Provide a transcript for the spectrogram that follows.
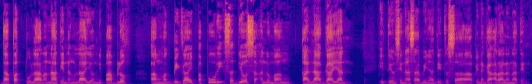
Dapat tularan natin ang layon ni Pablo ang magbigay papuri sa Diyos sa anumang kalagayan. Ito yung sinasabi niya dito sa pinag-aaralan natin.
